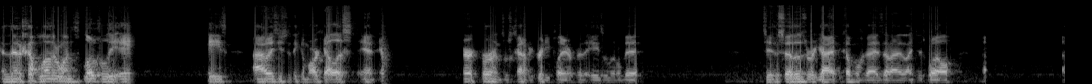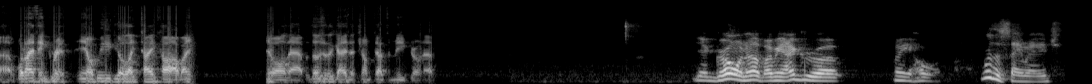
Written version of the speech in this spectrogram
And then a couple other ones locally. A's. I always used to think of Mark Ellis and Eric Byrnes was kind of a gritty player for the A's a little bit too. So those were a, guy, a couple of guys that I liked as well. Uh, what I think you know, we could go like Ty Cobb. I know all that, but those are the guys that jumped out to me growing up. Yeah, growing up, I mean, I grew up. I mean, we're the same age,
